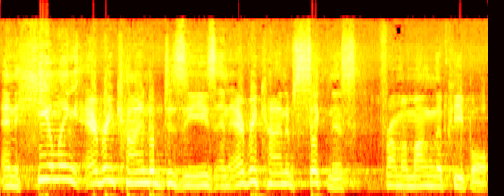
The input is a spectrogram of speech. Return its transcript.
and healing every kind of disease and every kind of sickness from among the people.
